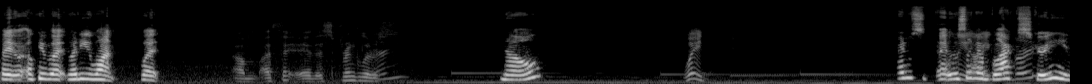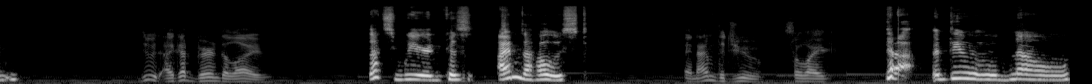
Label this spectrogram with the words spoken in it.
Wait, okay, okay, what what do you want? What? Um, I think uh, the sprinklers. No? Wait, I just it was like I a black screen. Dude, I got burned alive, That's weird because I'm the host. and I'm the Jew. So like, Dude, no.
